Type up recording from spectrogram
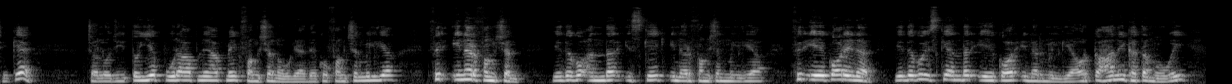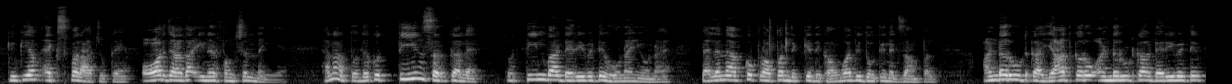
ठीक है? चलो जी तो ये पूरा अपने आप में एक फ़ंक्शन हो गया। देखो फ़ंक्शन मिल गया, फिर इनर फ़ंक्शन ये देखो, अंदर इसके एक इनर फ़ंक्शन मिल गया, फिर एक और इनर ये देखो, इसके अंदर एक और इनर मिल गया, और कहानी खत्म हो गई, क्योंकि हम एक्स पर आ चुके हैं, और ज़्यादा इनर फ़ंक्शन नहीं है है ना? तो देखो, तीन सर्कल है तो तीन बार डेरिवेटिव होना ही होना है। पहले मैं आपको प्रॉपर लिख के दिखाऊँगा अभी दो तीन एग्ज़ाम्पल अंडर रूट का याद करो अंडर रूट का derivative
